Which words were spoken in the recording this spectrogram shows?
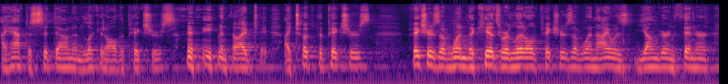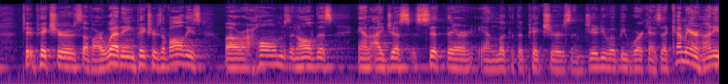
I have to sit down and look at all the pictures, even though I, I took the pictures pictures of when the kids were little, pictures of when I was younger and thinner, pictures of our wedding, pictures of all these, uh, our homes and all this. And I just sit there and look at the pictures. And Judy would be working. I said, Come here, honey,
